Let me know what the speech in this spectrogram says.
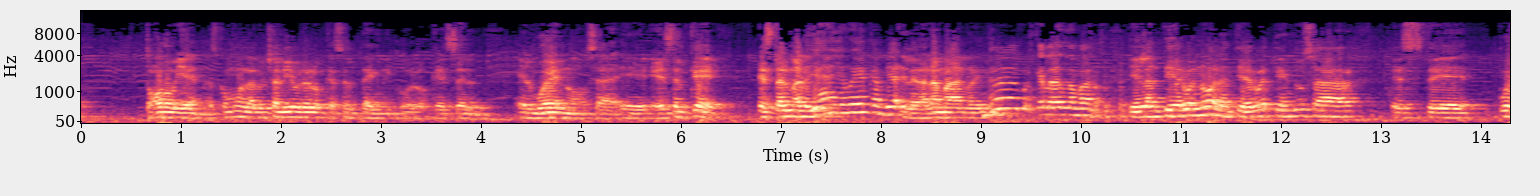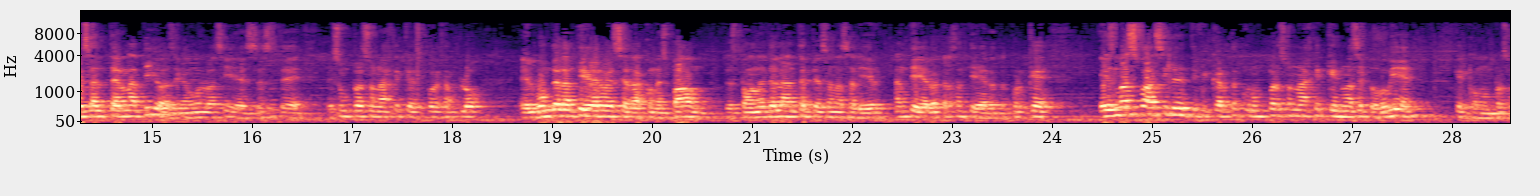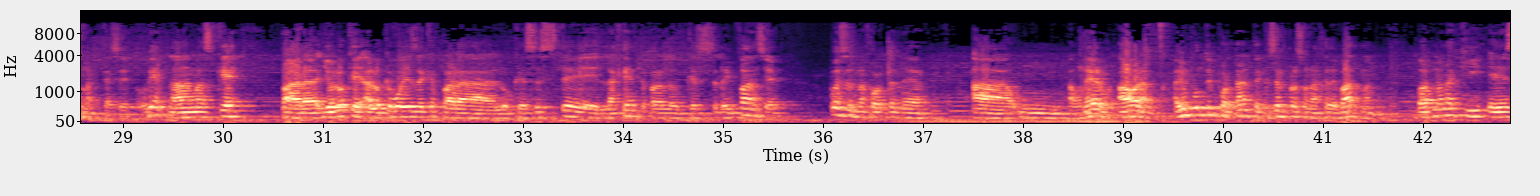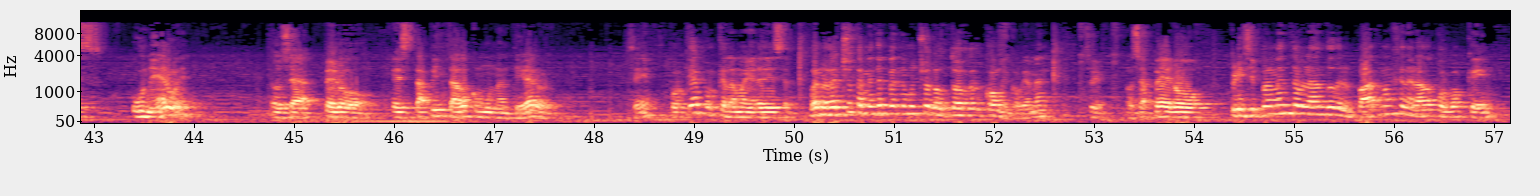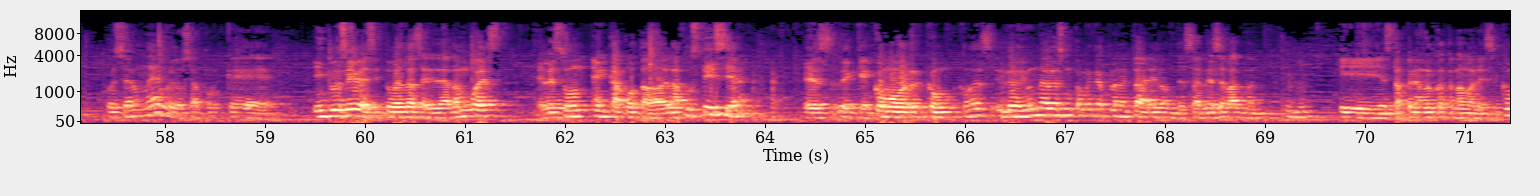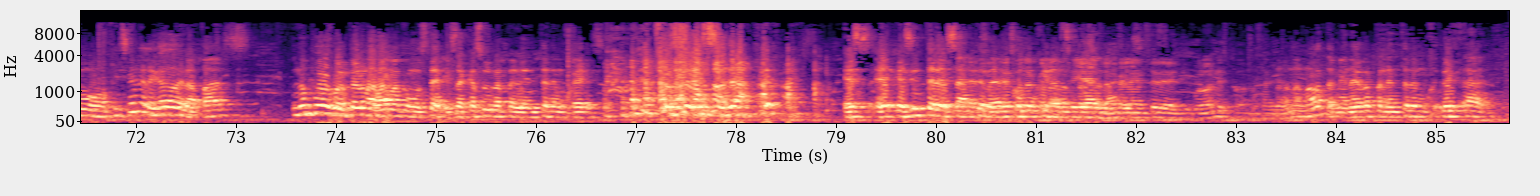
todo bien, es como la lucha libre lo que es el técnico, lo que es el, el bueno, o sea, eh, es el que está el malo, ya, yo voy a cambiar, y le da la mano, y no, ¿por qué le das la mano? Y el antihéroe no, el antihéroe tiende a usar, este, pues alternativas, digámoslo así, es, este, es un personaje que es, por ejemplo, el boom del antihéroe se da con Spawn. De Spawn en adelante empiezan a salir antihéroe tras antihéroe, porque es más fácil identificarte con un personaje que no hace todo bien que con un personaje que hace todo bien. Nada más que para, yo lo que, a lo que voy es de que para lo que es este, la gente, para lo que es la infancia, pues es mejor tener a un, a un héroe. Ahora, hay un punto importante que es el personaje de Batman. Batman aquí es un héroe, o sea, pero está pintado como un antihéroe. ¿Sí? ¿Por qué? Porque la mayoría dice. Bueno, de hecho también depende mucho del autor del cómic, obviamente. Sí. O sea, pero principalmente hablando del Batman generado por Bob Kane, pues era un héroe, o sea, porque inclusive si tú ves la serie de Adam West, él es un encapotado de la justicia, es de que como, como ¿cómo es? Una vez un de Planetario donde sale ese Batman y está peleando contra una mala dice, como oficial delegado de la paz, no puedo golpear a una dama como usted y saca su repelente de mujeres. Entonces, es, es, es interesante ver Eso cómo lo conocía el repelente de tiburones, pero no sabía. No, no, no, también hay repelente de mujeres.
